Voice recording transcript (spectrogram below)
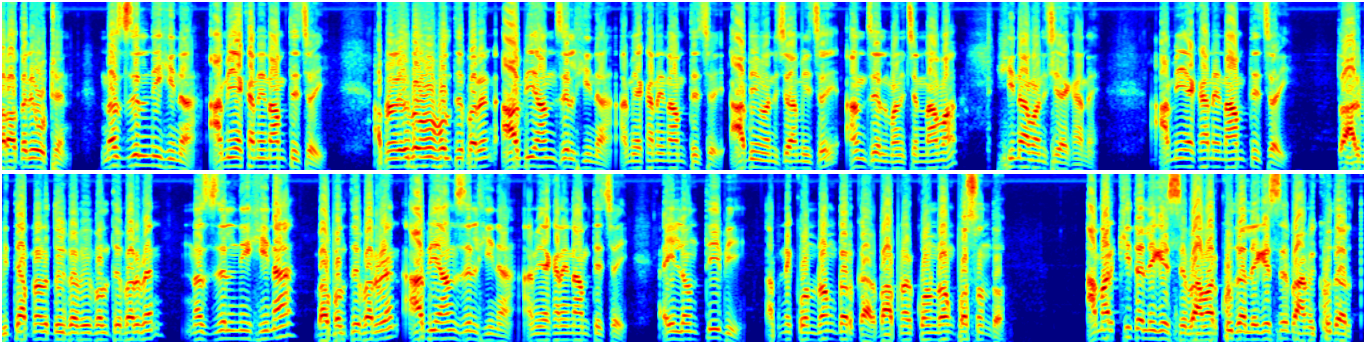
তাড়াতাড়ি ওঠেন। নাজেল হিনা, আমি এখানে নামতে চাই। আপনারা এভাবে বলতে পারেন, আবি আনজেল হিনা, আমি এখানে নামতে চাই। আবি মানিছে আমি চাই, আনজেল মানিছে নামা, হিনা মানিছে এখানে। আমি এখানে নামতে চাই। তো আরবিতে আপনারা দুইভাবে বলতে পারবেন নাজেলনি হিনা বা বলতে পারবেন, আবি আনজেল হিনা, আমি এখানে নামতে চাই। এই লোন তিবি, আপনি কোন রং দরকার বা আপনার কোন রং পছন্দ? আমার খিদা লেগেছে বা আমার ক্ষুদা লেগেছে বা আমি ক্ষুধার্ত।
